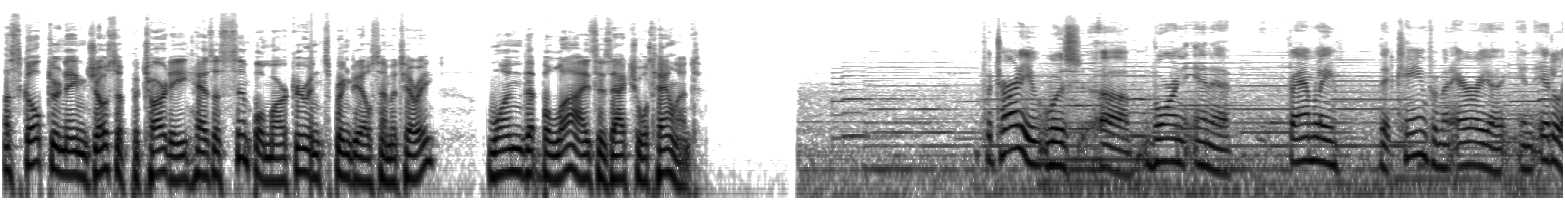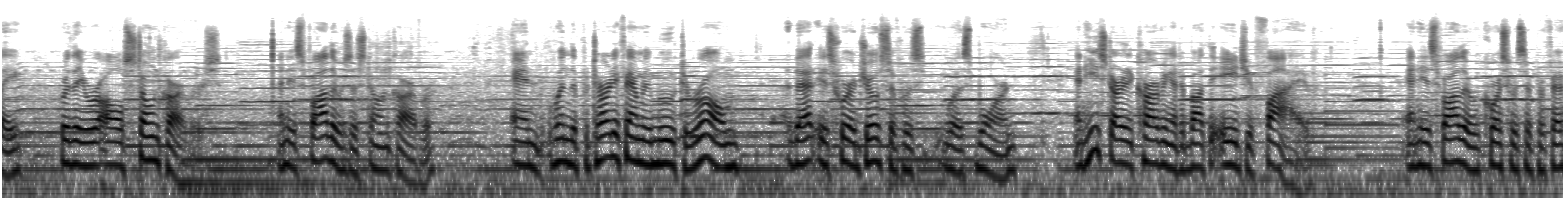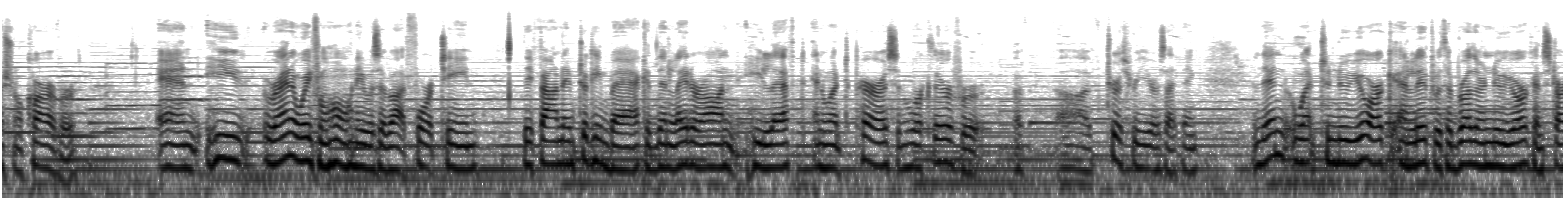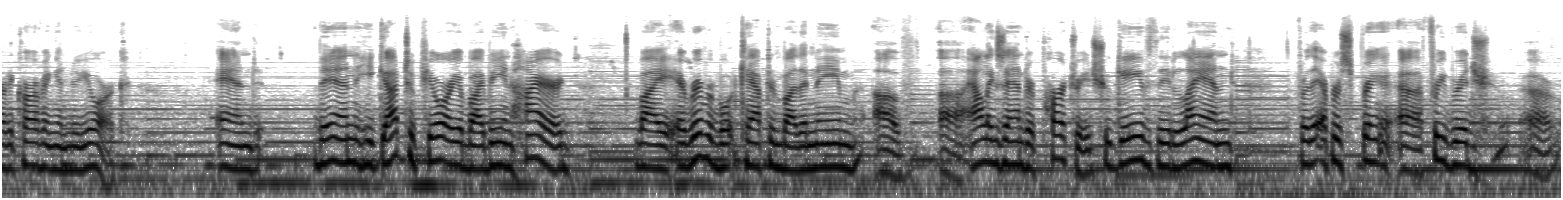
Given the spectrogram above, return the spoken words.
A sculptor named Joseph Petarde has a simple marker in Springdale Cemetery, one that belies his actual talent. Petarde was uh, born in a family that came from an area in Italy where they were all stone carvers. And his father was a stone carver. And when the Petarde family moved to Rome, that is where Joseph was, was born. And he started carving at about the age of five. And his father, of course, was a professional carver. And he ran away from home when he was about 14. They found him, took him back, and then later on he left and went to Paris and worked there for uh, uh, two or three years, I think. And then went to New York and lived with a brother in New York and started carving in New York. And then he got to Peoria by being hired by a riverboat captain by the name of uh, Alexander Partridge, who gave the land for the Upper Spring uh, Free Bridge, uh,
